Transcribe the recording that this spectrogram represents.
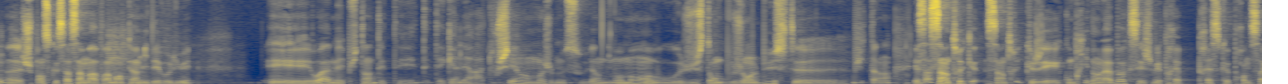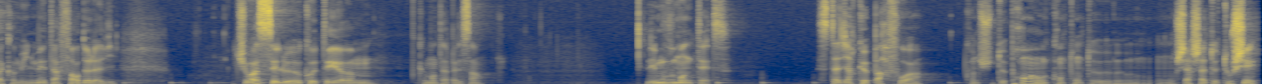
Mm. Euh, je pense que ça, ça m'a vraiment permis d'évoluer. Et ouais, mais putain, t'étais galère à toucher. hein. Moi, je me souviens de moments où, juste en bougeant le buste, euh, putain. Et ça, c'est un truc, c'est un truc que j'ai compris dans la boxe et je vais pre- presque prendre ça comme une métaphore de la vie. Tu vois, c'est le côté, euh, comment t'appelles ça? Les mouvements de tête. C'est-à-dire que parfois, quand tu te prends, quand on te, on cherche à te toucher,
